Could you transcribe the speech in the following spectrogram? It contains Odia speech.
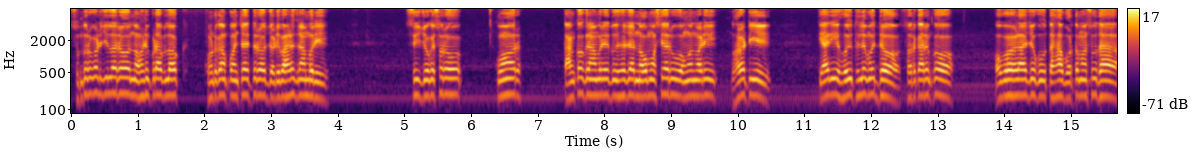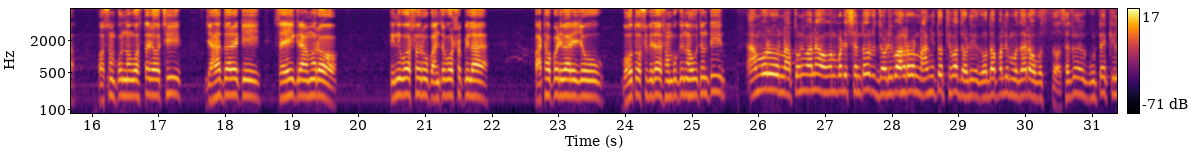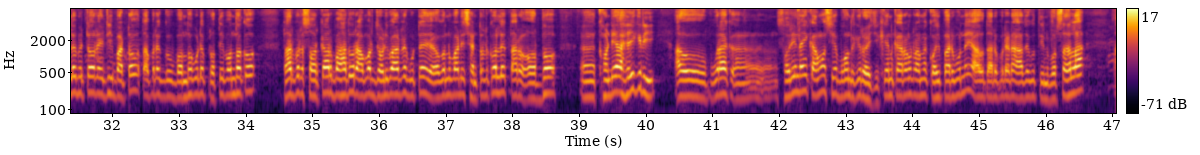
ସୁନ୍ଦରଗଡ଼ ଜିଲ୍ଲାର ନହଣିପଡ଼ା ବ୍ଲକ ଖଣ୍ଡଗାଁ ପଞ୍ଚାୟତର ଜଡ଼ିବାହାଳ ଗ୍ରାମରେ ଶ୍ରୀ ଯୋଗେଶ୍ୱର କୁଅଁର ତାଙ୍କ ଗ୍ରାମରେ ଦୁଇହଜାର ନଅ ମସିହାରୁ ଅଙ୍ଗନବାଡ଼ି ଘରଟିଏ ତିଆରି ହୋଇଥିଲେ ମଧ୍ୟ ସରକାରଙ୍କ ଅବହେଳା ଯୋଗୁଁ ତାହା ବର୍ତ୍ତମାନ ସୁଦ୍ଧା ଅସମ୍ପୂର୍ଣ୍ଣ ଅବସ୍ଥାରେ ଅଛି ଯାହାଦ୍ୱାରା କି ସେହି ଗ୍ରାମର ତିନି ବର୍ଷରୁ ପାଞ୍ଚ ବର୍ଷ ପିଲା ପାଠ ପଢ଼ିବାରେ ଯେଉଁ ବହୁତ ଅସୁବିଧାର ସମ୍ମୁଖୀନ ହେଉଛନ୍ତି। ଆମର ନାତୁଣୀମାନେ ଅଙ୍ଗନବାଡ଼ି ସେଣ୍ଟର ଜଡ଼ିବାହାଡ଼ର ନାମିତ ଥିବା ଜଡ଼ି ଗଦାପାଲି ମୋଜାରେ ଅବସ୍ଥିତ। ସେଠି ଗୋଟେ କିଲୋମିଟର ଏଠି ବାଟ ତାପରେ ବନ୍ଧ ଗୋଟେ ପ୍ରତିବନ୍ଧକ ତାପରେ ସରକାର ବାହାଦୁର ଆମର ଜଡ଼ିବାହାଡ଼ରେ ଗୋଟେ ଅଙ୍ଗନବାଡ଼ି ସେଣ୍ଟର କଲେ ତାର ଅର୍ଦ୍ଧ ଖଣ୍ଡିଆ ହେଇକିରି ଆଉ ପୁରା ସରି ନାହିଁ କାମ ସିଏ ବନ୍ଦ ହେଇକି ରହିଛି। କେନ୍ କାରଣରୁ ଆମେ କହିପାରିବୁ ନାହିଁ ଆଉ ତାର ଉପରେ ଏଇଟା ଆଜକୁ ତିନି ବର୍ଷ ହେଲା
